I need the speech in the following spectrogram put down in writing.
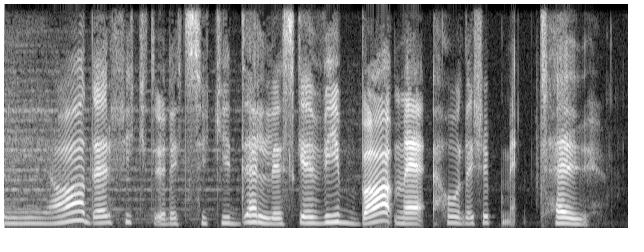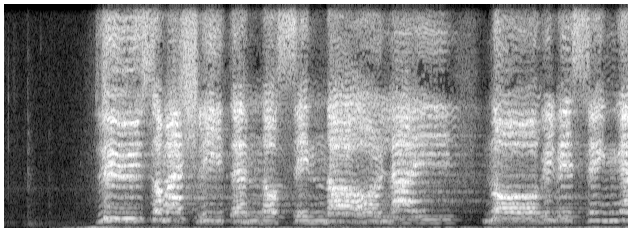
Ja, der fikk du litt psykedeliske vibber med Holy Ship med tau. Du som er sliten og sinna og lei. Nå vil vi synge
